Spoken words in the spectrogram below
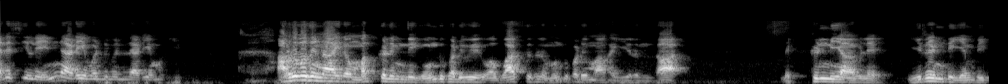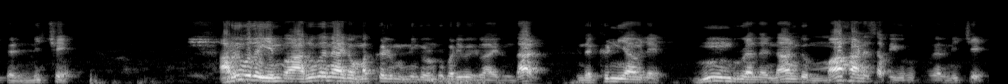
அரசியல என்ன அடைய வேண்டும் என்று அடைய முடியும்? அறுபதினாயிரம் மக்களும் நீ ஒன்றுபடு வாக்குகளும் ஒன்றுபடுமாக இருந்தால் இந்த கிண்ணியாவிலே இரண்டு எம்பிக்கள் நிச்சயம். அறுபது எம் அறுபதாயிரம் மக்களும் நீங்கள் ஒன்றுபடுவீர்களா இருந்தால் இந்த கிண்ணியாவிலே மூன்று அல்லது நான்கு மாகாண சபை உறுப்பினர் நிச்சயம்.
